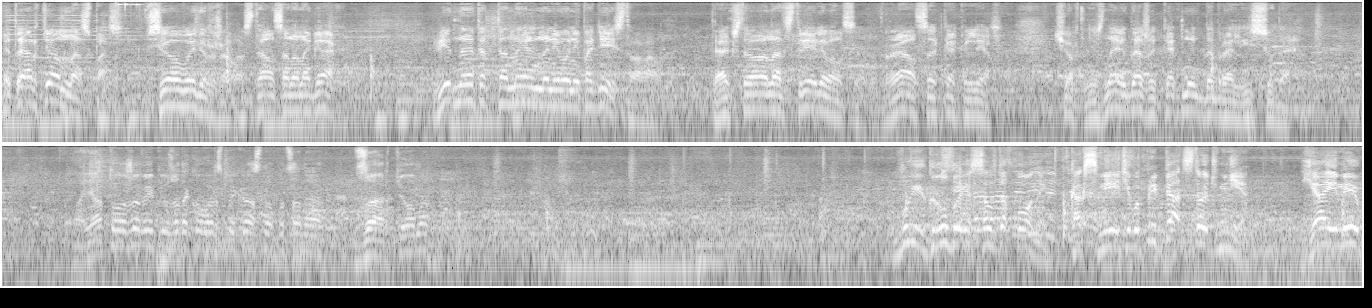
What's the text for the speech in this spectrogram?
Это Артем нас спас. Все выдержал, остался на ногах. Видно, этот тоннель на него не подействовал. Так что он отстреливался, дрался как лев. Черт, не знаю даже, как мы добрались сюда. А я тоже выпью за такого распрекрасного пацана. За Артема. Вы грубые солдафоны. Как смеете вы препятствовать мне? Я имею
